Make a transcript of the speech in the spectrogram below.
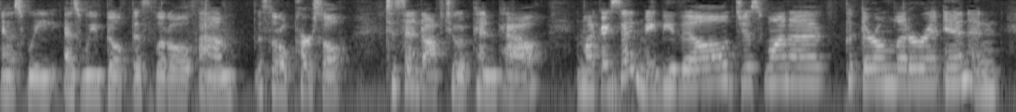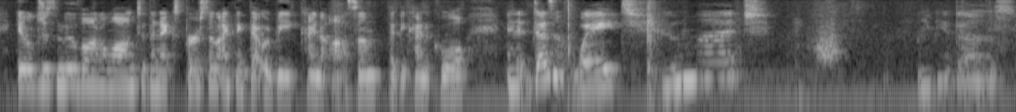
as we as we built this little um, this little parcel to send off to a pen pal. And like I said, maybe they'll just want to put their own letter in and it'll just move on along to the next person. I think that would be kind of awesome. That'd be kind of cool. And it doesn't weigh too much. Maybe it does.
